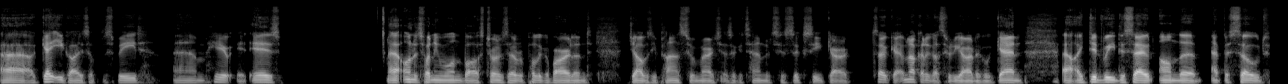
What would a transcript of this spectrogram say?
uh, get you guys up to speed. Um, here it is. Uh, under 21 boss turns out Republic of Ireland jobs he plans to emerge as a contender to succeed Gareth. So okay, I'm not going to go through the article again. Uh, I did read this out on the episode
